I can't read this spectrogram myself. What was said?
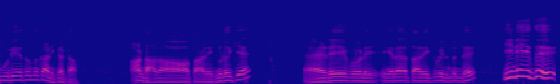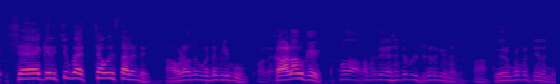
ഊരിയതൊന്ന് കാണിക്കട്ടോ ആണ്ടാ അതാ താഴേക്കും കൂടെ നോക്കിയേ പോളി ഇങ്ങനെ താഴേക്ക് വരുന്നുണ്ട് ഇനി ഇത് ശേഖരിച്ച് വെച്ച ഒരു സ്ഥലമുണ്ട്. അവിടെ വന്ന് വീണ്ടും കിളി പോവും. കാണാം നമുക്ക്. അപ്പോൾ നമ്മുടെ ദിനേശന്റെ വീട്ടിൽ കണ്ട് കയറാണ്. കയറുമ്പോൾ പ്രത്യേകത ഉണ്ട്.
